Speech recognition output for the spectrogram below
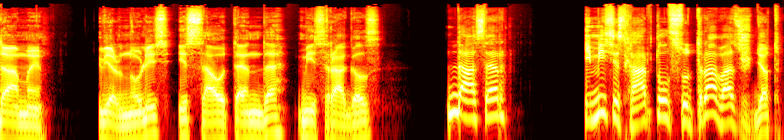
«Дамы вернулись из Саутенда, мисс Рагглз?» «Да, сэр. И миссис Хартл с утра вас ждет».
